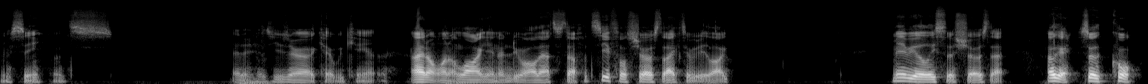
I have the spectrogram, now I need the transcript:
let me see. Let's edit his user. Okay, we can't. I don't want to log in and do all that stuff. Let's see if he'll show us the activity log. Maybe at least this shows that. Okay, so cool.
